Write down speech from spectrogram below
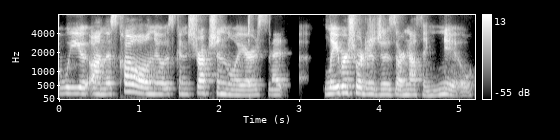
we on this call know as construction lawyers that labor shortages are nothing new.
